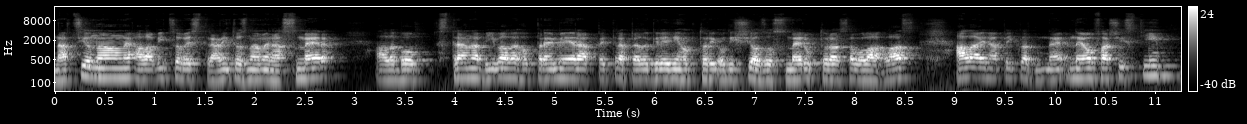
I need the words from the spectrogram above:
nacionálne a lavicové strany, to znamená Smer, alebo strana bývalého premiéra Petra Pellegriniho, ktorý odišiel zo Smeru, ktorá sa volá Hlas, ale aj napríklad neofašisti,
